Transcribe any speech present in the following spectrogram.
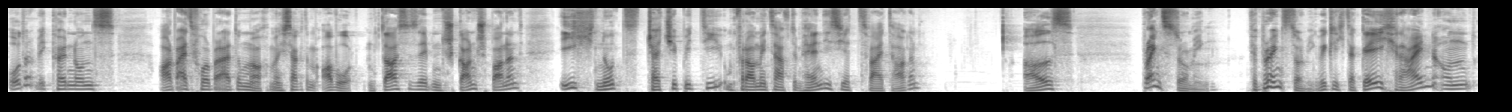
Oder wir können uns Arbeitsvorbereitung machen. Ich sage dem Avor. Und da ist es eben ganz spannend. Ich nutze ChatGPT und vor allem jetzt auf dem Handy seit zwei Tagen als Brainstorming. Für Brainstorming. Wirklich, da gehe ich rein und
